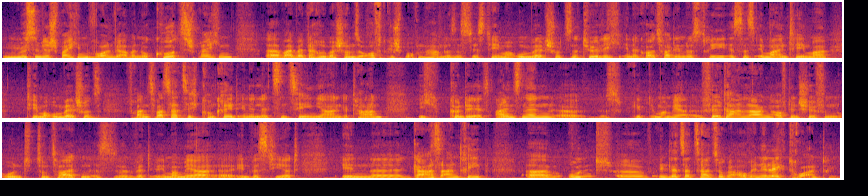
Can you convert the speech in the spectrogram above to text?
müssen wir sprechen, wollen wir aber nur kurz sprechen, äh, weil wir darüber schon so oft gesprochen haben. Das ist das Thema Umweltschutz. Natürlich in der Kreuzfahrtindustrie ist das immer ein Thema, Thema Umweltschutz. Franz, was hat sich konkret in den letzten zehn Jahren getan? Ich könnte jetzt eins nennen, äh, es gibt immer mehr Filteranlagen auf den Schiffen und zum Zweiten, es wird immer mehr äh, investiert in äh, Gasantrieb äh, und äh, in letzter Zeit sogar auch in Elektroantrieb.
